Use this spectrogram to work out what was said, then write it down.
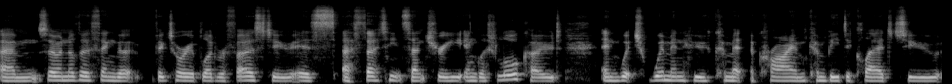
Um, so, another thing that Victoria Blud refers to is a 13th century English law code in which women who commit a crime can be declared to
